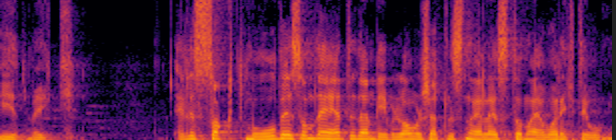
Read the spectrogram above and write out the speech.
ydmyk. Eller saktmodig, som det het i den bibeloversettelsen jeg leste når jeg var riktig ung.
